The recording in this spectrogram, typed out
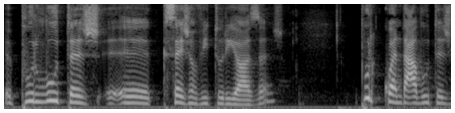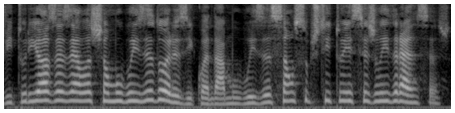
eh, por lutas uh, que sejam vitoriosas. Porque quando há lutas vitoriosas, elas são mobilizadoras e quando há mobilização, substituem-se as lideranças.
